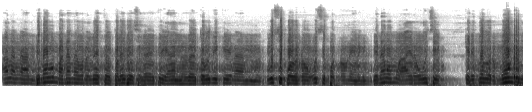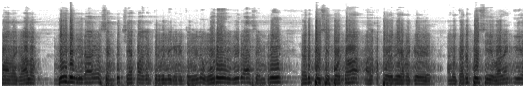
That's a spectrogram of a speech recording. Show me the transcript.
ஆனால் நான் தினமும் அண்ணன் அவர்களுக்கு தொலைபேசியில் எடுத்து என்னுடைய தொகுதிக்கு நான் ஊசி போடணும் ஊசி போடணும்னு எனக்கு தினமும் ஆயிரம் ஊசி கிடைத்த ஒரு மூன்று மாத காலம். வீடு வீடாக சென்று சேப்பாக்கம் திருவள்ளிக்கணி தொகுதியில் ஒரு ஒரு வீடாக சென்று தடுப்பூசி போட்டோம் அப்போது அப்பொழுது எனக்கு அந்த தடுப்பூசியை வழங்கிய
